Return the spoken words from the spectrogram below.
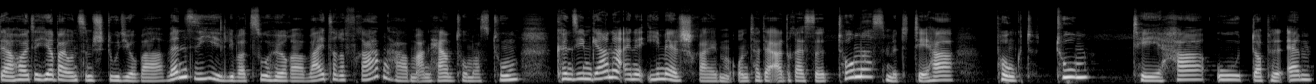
der heute hier bei uns im Studio war. Wenn Sie, lieber Zuhörer, weitere Fragen haben an Herrn Thomas Thum, können Sie ihm gerne eine E-Mail schreiben unter der Adresse thomas mit th.tum, t h u m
